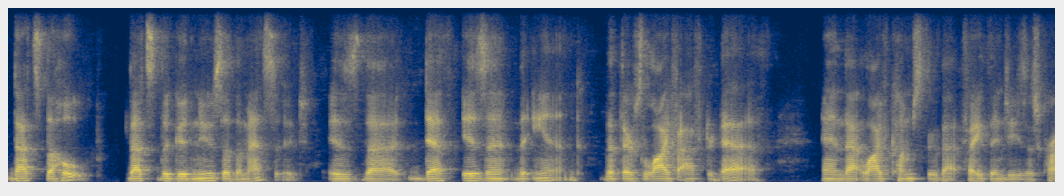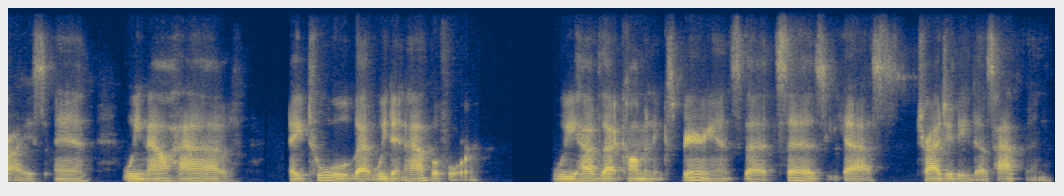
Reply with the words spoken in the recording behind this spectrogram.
that's the hope. That's the good news of the message is that death isn't the end, that there's life after death. And that life comes through that faith in Jesus Christ. And we now have a tool that we didn't have before. We have that common experience that says, yes, tragedy does happen.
